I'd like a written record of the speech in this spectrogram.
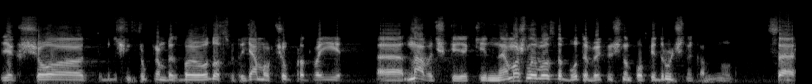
якщо ти будеш інструктором без бойового досвіду. Я мовчу про твої е, навички, які неможливо здобути виключно по підручникам. Ну це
